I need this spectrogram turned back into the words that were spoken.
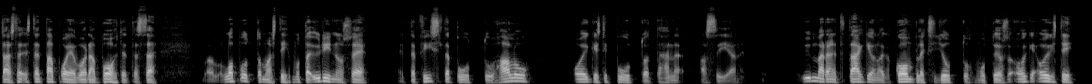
tai sitä, sitä tapoja voidaan pohtia tässä loputtomasti, mutta ydin on se, että Fissiltä puuttuu halu oikeasti puuttua tähän asiaan. Ymmärrän, että tämäkin on aika kompleksi juttu, mutta jos oike, oikeasti,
